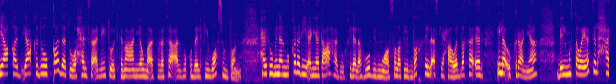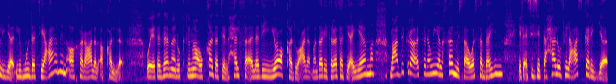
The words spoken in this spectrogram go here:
يعقد يعقد قادة حلف الناتو اجتماعا يوم الثلاثاء المقبل في واشنطن حيث من المقرر أن يتعهدوا خلاله بمواصلة ضخ الأسلحة والذخائر إلى أوكرانيا بالمستويات الحالية لمدة عام آخر على الأقل. ويتزامن اجتماع قادة الحلف الذي يعقد على مدار ثلاثة أيام مع الذكرى السنوية الخامسة والسبعين لتأسيس التحالف العسكري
